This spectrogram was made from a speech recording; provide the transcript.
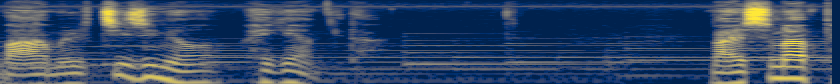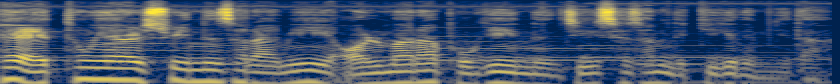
마음을 찢으며 회개합니다. 말씀 앞에 애통해야 할수 있는 사람이 얼마나 복이 있는지 새삼 느끼게 됩니다.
